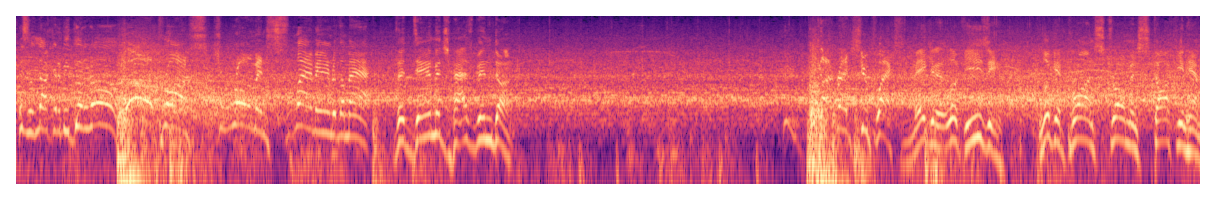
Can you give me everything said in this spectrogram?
This is not going to be good at all. Oh, Braun Strowman slamming into the mat. The damage has been done. Suplex. Making it look easy. Look at Braun Strowman stalking him.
